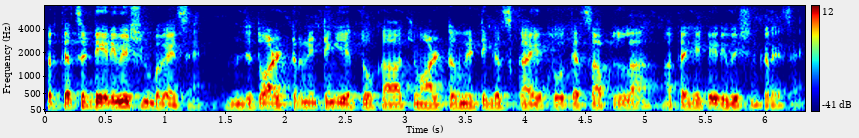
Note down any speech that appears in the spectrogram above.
तर त्याचं डेरिवेशन बघायचं आहे. म्हणजे तो अल्टरनेटिंग येतो का किंवा अल्टरनेटिंगच काय येतो त्याचं आपल्याला आता हे डेरिवेशन करायचं आहे.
